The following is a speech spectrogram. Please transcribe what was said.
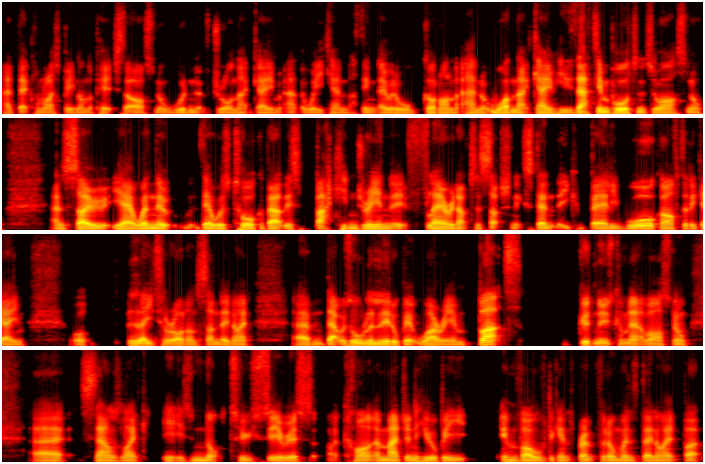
had Declan Rice been on the pitch, that Arsenal wouldn't have drawn that game at the weekend. I think they would have all gone on and won that game. He's that important to Arsenal. And so, yeah, when the, there was talk about this back injury and it flaring up to such an extent that he could barely walk after the game or later on on Sunday night, um, that was all a little bit worrying. But good news coming out of Arsenal. Uh, sounds like it is not too serious. I can't imagine he will be involved against Brentford on Wednesday night, but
